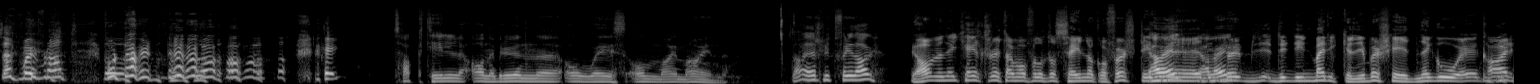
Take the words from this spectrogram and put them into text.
Sett på ei flat. Fortere. Takk til Ane Brun, 'Always On My Mind'. Da er det slutt for i dag. Ja, men det er ikke helt slutt. Jeg må få lov til å si noe først. Din, Ja vel, eh, ja vel. din, din merkelig beskjedne, gode kar.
